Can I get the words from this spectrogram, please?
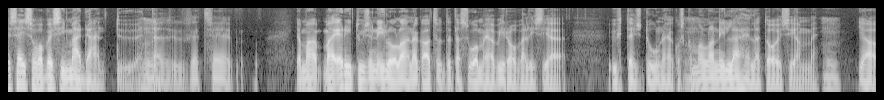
seisova vesi mädäntyy. Että, mm. että se, ja mä, mä erityisen ilolla aina katson tätä Suomen ja Viron välisiä yhteisduuneja, koska mm. me ollaan niin lähellä toisiamme. Mm. Ja,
